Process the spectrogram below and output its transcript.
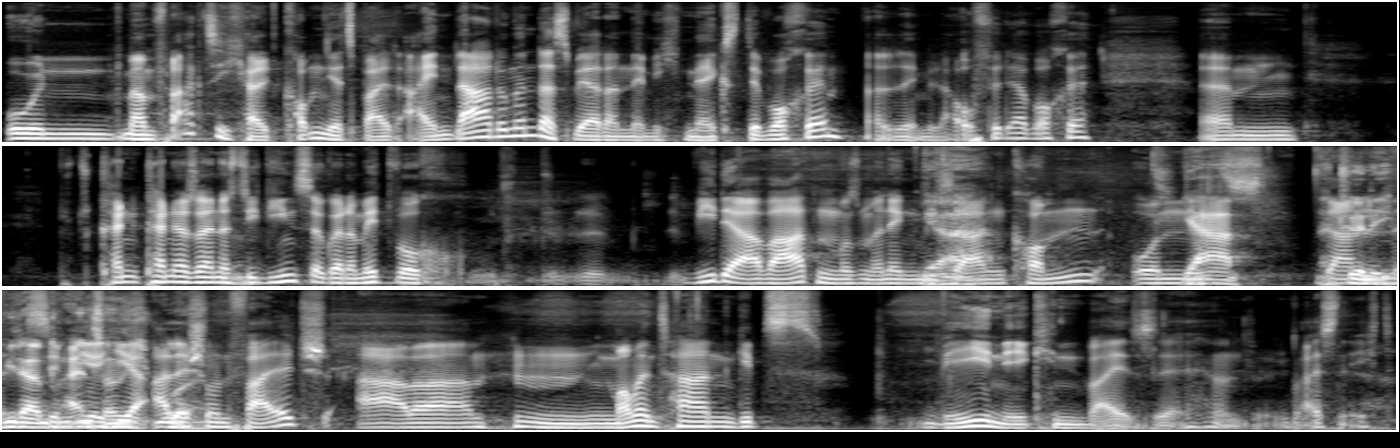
Und man fragt sich halt, kommen jetzt bald Einladungen? Das wäre dann nämlich nächste Woche, also im Laufe der Woche. Ähm, kann, kann ja sein, dass die Dienstag oder Mittwoch äh, wieder erwarten, muss man irgendwie Ja. sagen, kommen. Und Ja, natürlich, dann wieder sind wir 23 hier alle Uhr. schon falsch. Aber hm, momentan gibt's wenig Hinweise. Ich weiß nicht.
